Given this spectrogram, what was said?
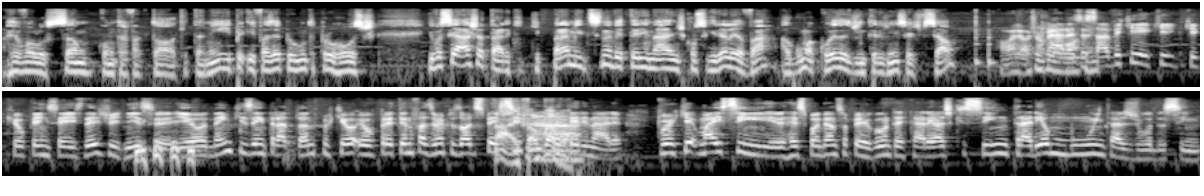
revolução contrafactual aqui também e, e fazer a pergunta pro host. E você acha, Tarek, que para medicina veterinária a gente conseguiria levar alguma coisa de inteligência artificial? Olha, ótima Cara, pergunta, você hein? sabe que, que, que, que, eu pensei isso desde o início e eu nem quis entrar tanto porque eu, eu pretendo fazer um episódio específico ah, então tá de veterinária. Porque, mas sim, respondendo sua pergunta, cara, eu acho que sim, traria muita ajuda, sim.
